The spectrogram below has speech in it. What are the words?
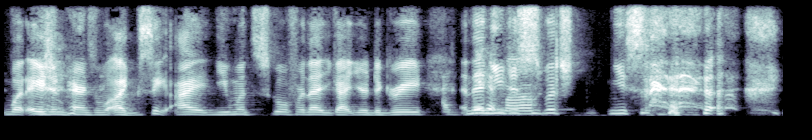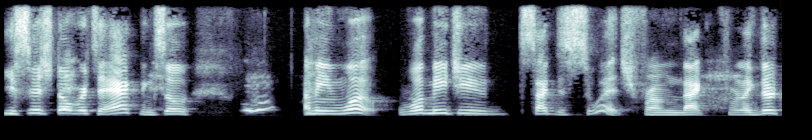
what Asian parents like. See, I you went to school for that, you got your degree, I and then it, you just switched you you switched over to acting. So, Mhm. I mean, what what made you decide to switch from that? From like they're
